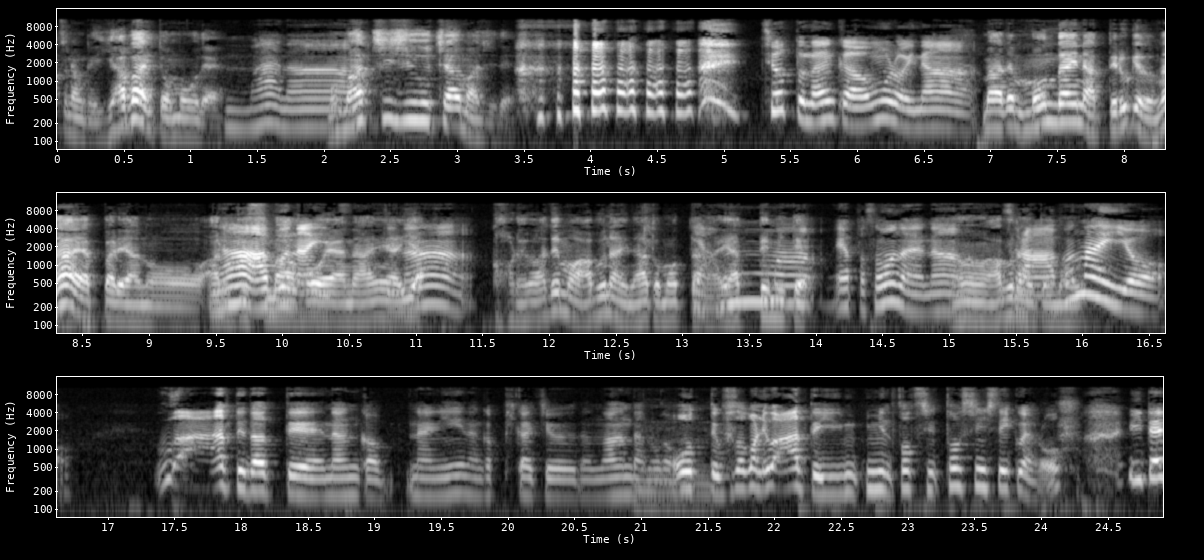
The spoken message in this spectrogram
末なんかやばいと思うでまやもうな街中ちゃう、マジで。ちょっとなんかおもろいなまあでも問題になってるけどな、やっぱりあの、歩きスマホやなんや、いや、なこれはでも危ないなと思ったな、やってみて。やっぱそうなんやな。うん危ないと思う危ないよ。うわーってだって、なんか、何？なんかピカチュウだなんだのがおって、そこにわーってみんな突進突進していくんやろ？痛 い痛い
